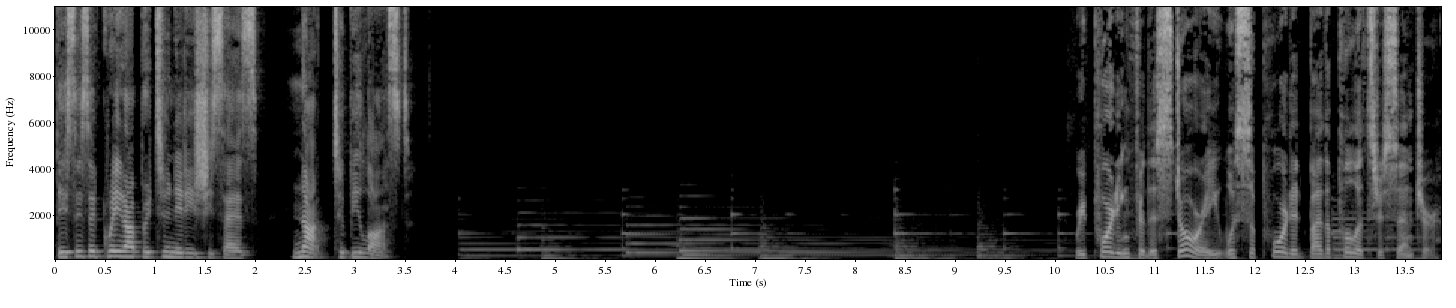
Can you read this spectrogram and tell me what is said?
This is a great opportunity, she says, not to be lost. Reporting for this story was supported by the Pulitzer Center.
